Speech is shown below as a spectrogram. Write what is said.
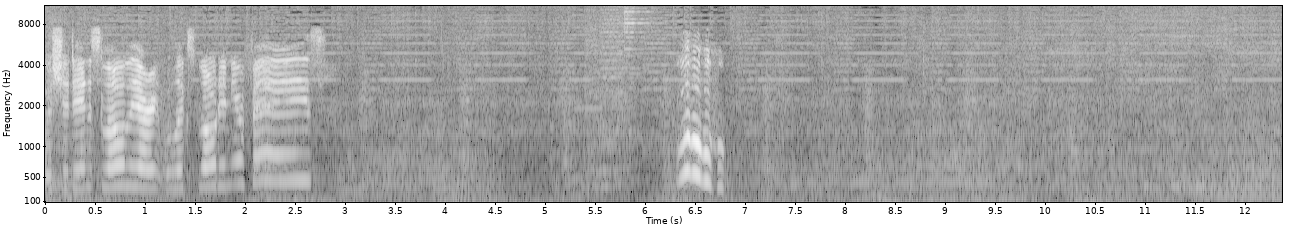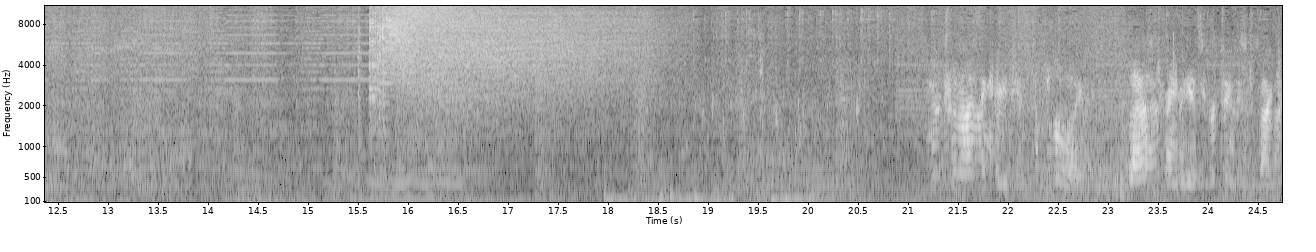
Push it in slowly or it will explode in your face! Woo! Neutralizing agent deployed. Blast radius reduced by 25%.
